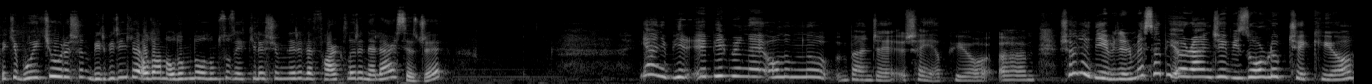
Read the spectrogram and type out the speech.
Peki bu iki uğraşın birbiriyle olan olumlu olumsuz etkileşimleri ve farkları neler sizce? Yani bir e, birbirine olumlu bence şey yapıyor. Şöyle diyebilirim. Mesela bir öğrenci bir zorluk çekiyor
